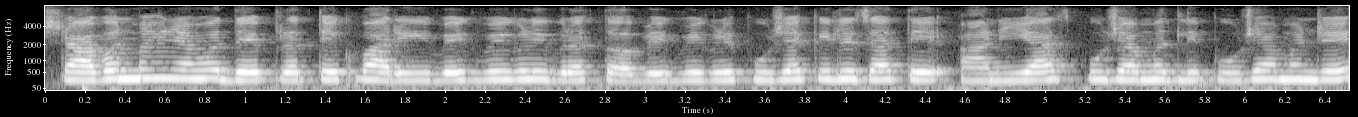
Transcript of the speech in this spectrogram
श्रावण महिन्यामध्ये प्रत्येक वारी वेगवेगळी व्रत वेगवेगळी पूजा केली जाते आणि याच पूजामधली पूजा म्हणजे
